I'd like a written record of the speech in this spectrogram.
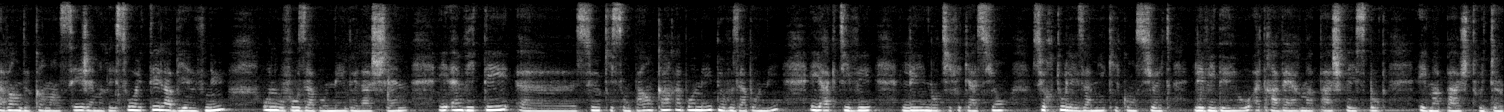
Avant de commencer, j'aimerais souhaiter la bienvenue aux nouveaux abonnés de la chaîne et inviter euh, ceux qui ne sont pas encore abonnés de vous abonner et activer les notifications, surtout les amis qui consultent les vidéos à travers ma page Facebook et ma page Twitter.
